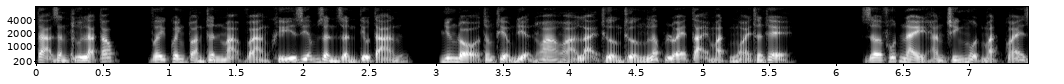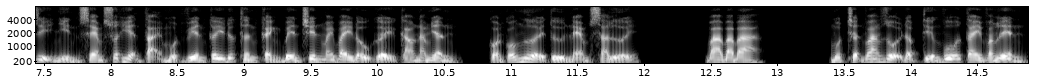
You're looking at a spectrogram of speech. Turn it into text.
tạ dân thu là tóc, vây quanh toàn thân mạ vàng khí diễm dần dần tiêu tán, nhưng đỏ thâm thiểm điện hoa hỏa lại thường thường lấp lóe tại mặt ngoài thân thể giờ phút này hắn chính một mặt quái dị nhìn xem xuất hiện tại một viên cây đức thân cảnh bên trên máy bay đầu gầy cao nam nhân, còn có người từ ném xa lưới. Ba ba ba. Một trận vang dội đập tiếng vỗ tay vang lên,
